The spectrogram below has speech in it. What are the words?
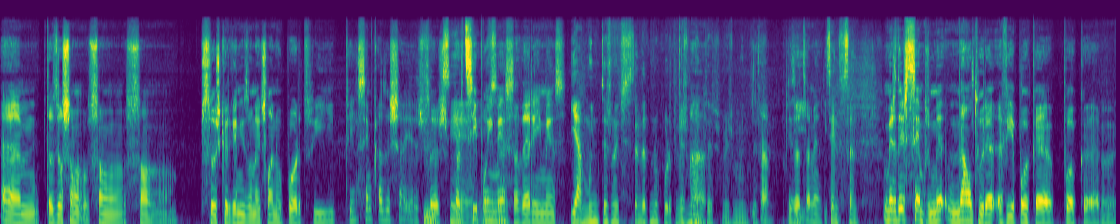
Um, todos eles são, são, são pessoas que organizam noites lá no Porto e têm sempre casas cheias. As Hum. pessoas Sim, é participam impressionante. imenso, aderem imenso. E há muitas noites de stand-up no Porto, mesmo Ah. muitas, mesmo muitas. Ah, exatamente. E isso é interessante. Mas desde sempre, me- na altura, havia pouca, pouca, hum,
